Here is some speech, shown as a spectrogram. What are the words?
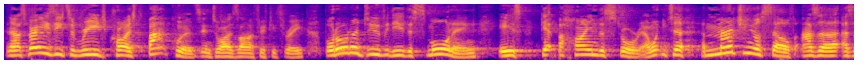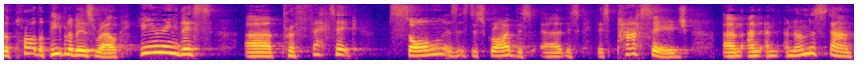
Now, it's very easy to read Christ backwards into Isaiah 53, but what I want to do with you this morning is get behind the story. I want you to imagine yourself as a, as a part of the people of Israel hearing this uh, prophetic song, as it's described, this, uh, this, this passage, um, and, and, and understand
